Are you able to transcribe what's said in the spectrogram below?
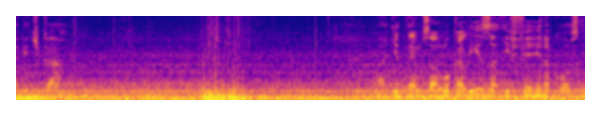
ali de carro. Aqui temos a Localiza e Ferreira Costa.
